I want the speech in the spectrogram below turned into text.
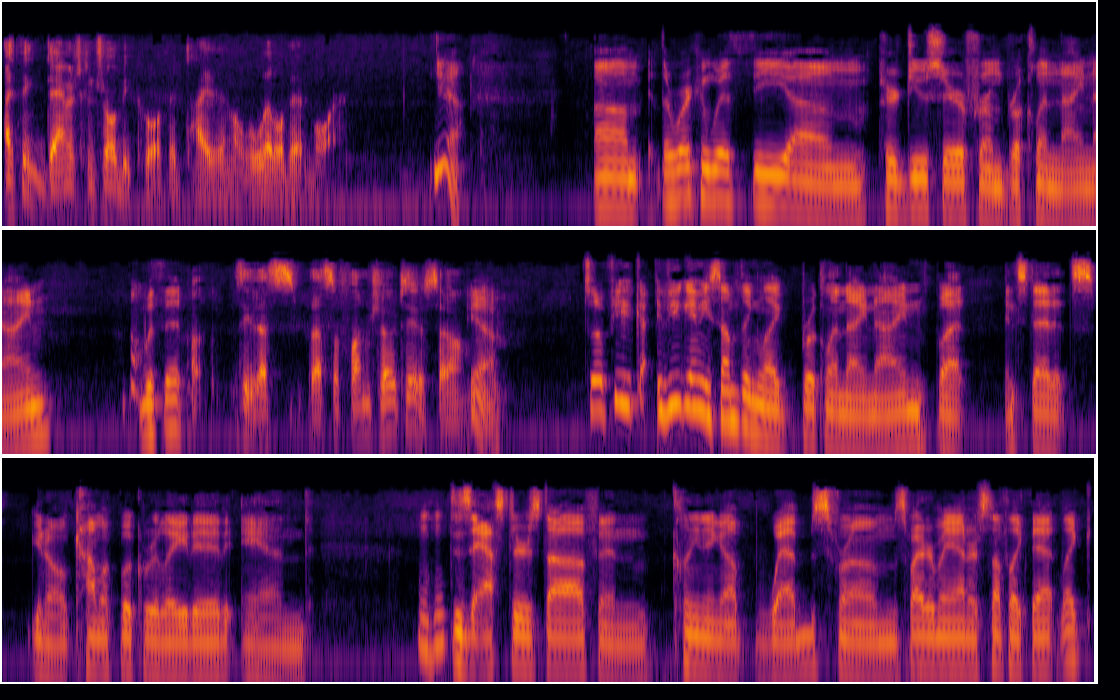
I think Damage Control would be cool if it tied in a little bit more. Yeah. Um, they're working with the um, producer from Brooklyn Nine Nine with it. Oh, See, that's that's a fun show too. So Yeah. So if you if you gave me something like Brooklyn Nine Nine, but instead it's you know comic book related and disaster stuff and cleaning up webs from Spider Man or stuff like that, like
